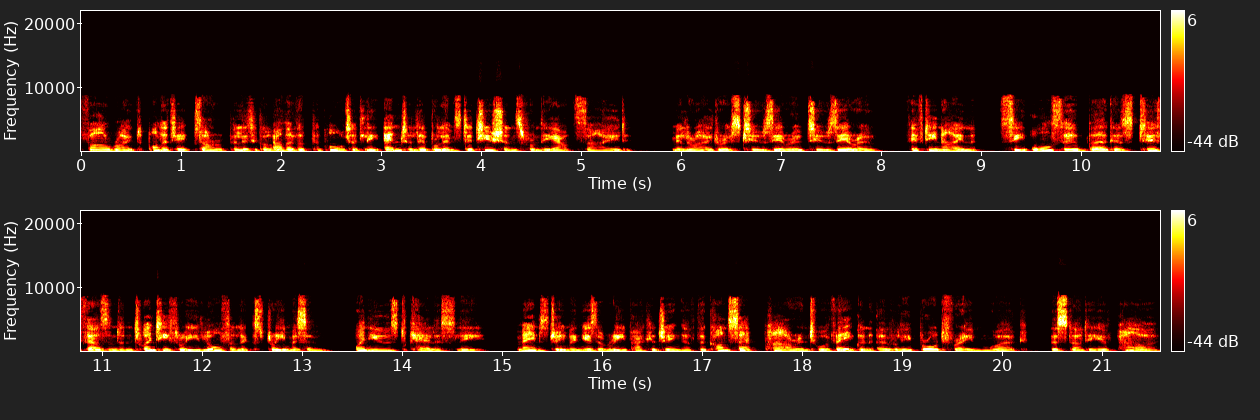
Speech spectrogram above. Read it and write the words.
far right politics are a political other that purportedly enter liberal institutions from the outside. Miller Idris 2020, 59. See also Berger's 2023 Lawful Extremism. When used carelessly, mainstreaming is a repackaging of the concept power into a vague and overly broad framework. The study of power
